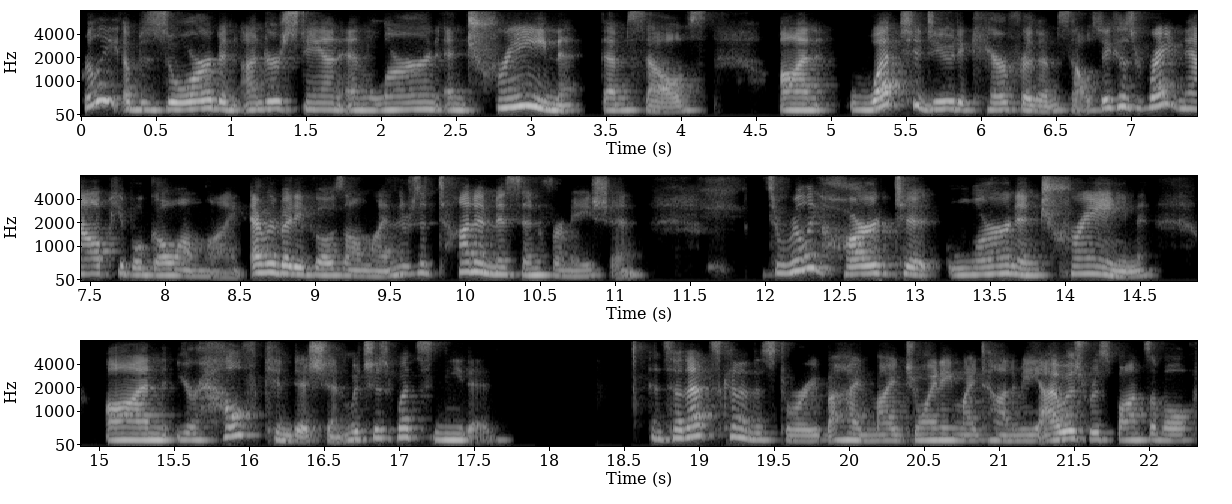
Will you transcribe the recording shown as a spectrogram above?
really absorb and understand and learn and train themselves on what to do to care for themselves. Because right now, people go online, everybody goes online. There's a ton of misinformation. It's really hard to learn and train on your health condition, which is what's needed. And so that's kind of the story behind my joining Mytonomy. I was responsible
